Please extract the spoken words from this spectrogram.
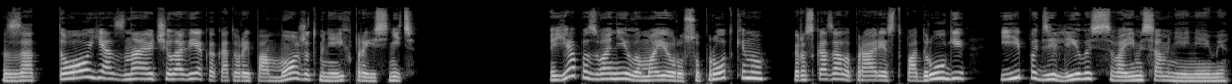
зато я знаю человека, который поможет мне их прояснить. Я позвонила майору Супроткину, рассказала про арест подруги и поделилась своими сомнениями.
